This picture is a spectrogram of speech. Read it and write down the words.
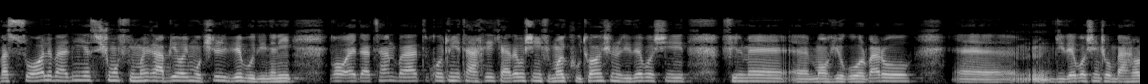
و سوال بعدی این شما فیلم های قبلی های مکری رو دیده بودید یعنی قاعدتا باید خودتون یه تحقیق کرده باشین این فیلم های کوتاهشون رو دیده باشید فیلم ماهی و گربه رو دیده باشین چون به هر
